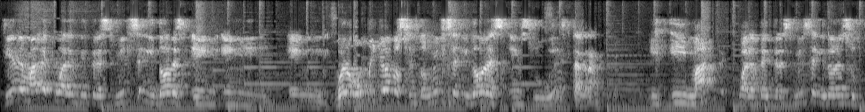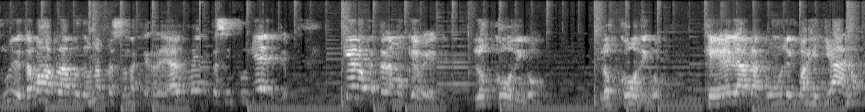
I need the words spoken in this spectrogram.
Tiene más de 43.000 seguidores en, en, en, bueno, 1.200.000 seguidores en su Instagram y, y más de 43 mil seguidores en su Twitter. Estamos hablando de una persona que realmente es influyente. ¿Qué es lo que tenemos que ver? Los códigos, los códigos, que él habla con un lenguaje llano,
